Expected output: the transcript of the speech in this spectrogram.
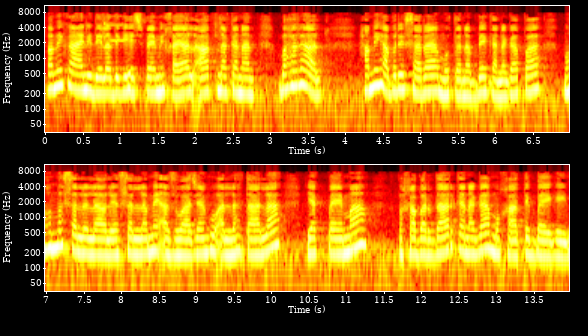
پمی کا آئینی دیلا دگے ہج پیمی خیال آت نہ کنند۔ بہرحال ہمیں حبر سرا متنبع کنگا پا محمد صلی اللہ علیہ وسلم ازواجاں کو اللہ تعالی یک پیما خبردار کنگا مخاطب بہ گئی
